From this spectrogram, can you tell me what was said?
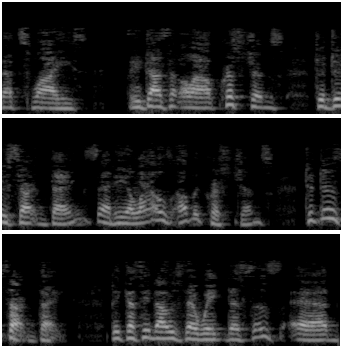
That's why he's, he doesn't allow Christians to do certain things and he allows other Christians to do certain things because he knows their weaknesses and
